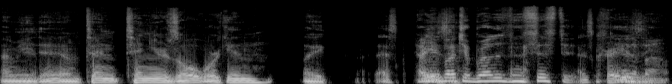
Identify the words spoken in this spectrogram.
I mean, damn, 10, 10 years old working like that's Tell me about your brothers and sisters. That's What's that crazy. about?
